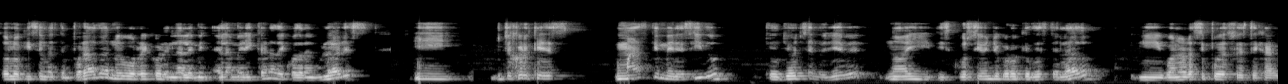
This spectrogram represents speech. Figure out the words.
todo lo que hizo en la temporada, nuevo récord en la, en la americana de cuadrangulares y yo creo que es más que merecido que George se lo lleve, no hay discusión yo creo que de este lado y bueno, ahora sí puedes festejar,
